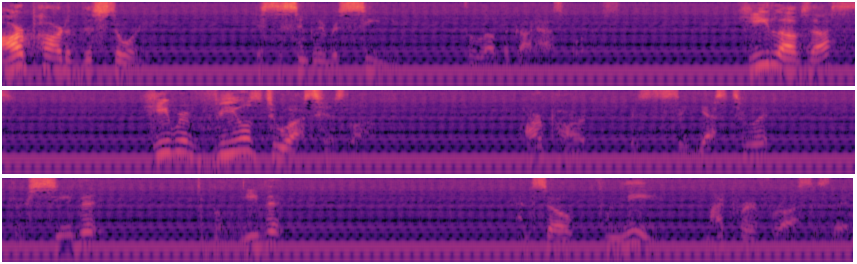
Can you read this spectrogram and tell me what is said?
Our part of this story is to simply receive the love that God has for us. He loves us, He reveals to us His love. Our part is to say yes to it, to receive it, to believe it, And so for me, my prayer for us is that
